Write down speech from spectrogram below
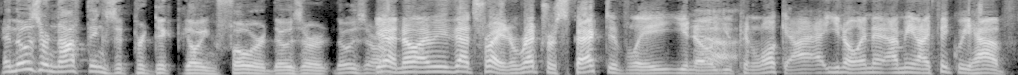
And those are not things that predict going forward. Those are those are Yeah, no, I mean that's right. And retrospectively, you know, Yeah. you can look. I, you know, and I mean, I think we have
